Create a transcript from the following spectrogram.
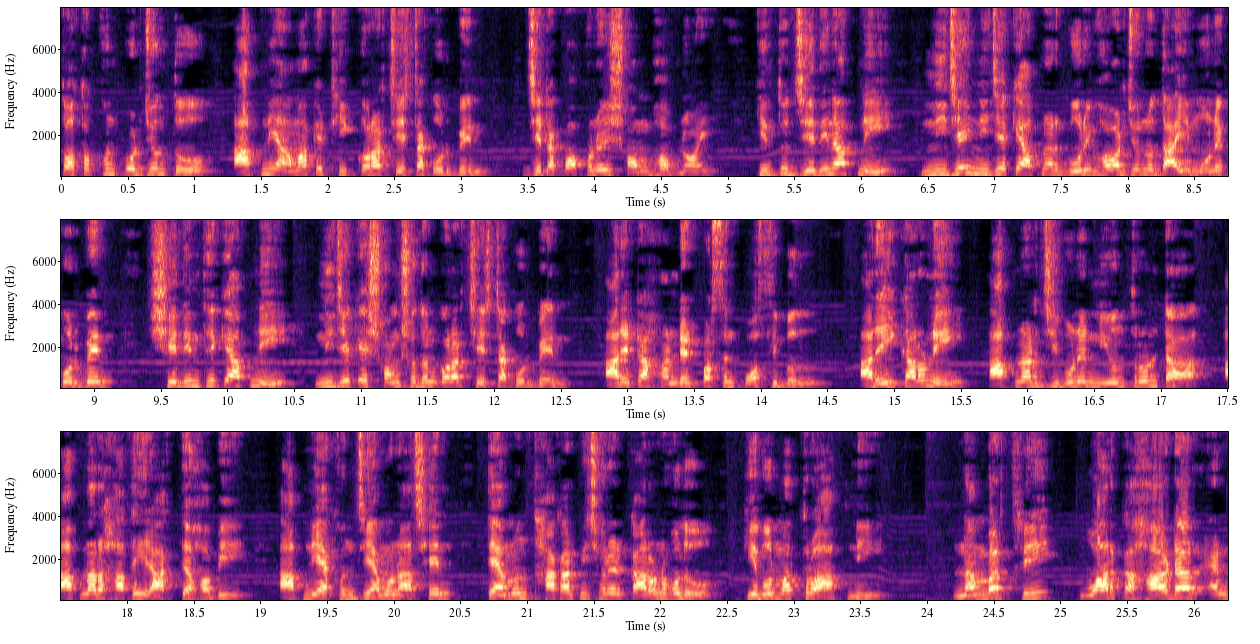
ততক্ষণ পর্যন্ত আপনি আমাকে ঠিক করার চেষ্টা করবেন, যেটা কখনোই সম্ভব নয়। কিন্তু যেদিন আপনি নিজেই নিজেকে আপনার গরিব হওয়ার জন্য দায়ী মনে করবেন সেদিন থেকে আপনি নিজেকে সংশোধন করার চেষ্টা করবেন, আর এটা হান্ড্রেড পার্সেন্ট পসিবল। আর এই কারণেই আপনার জীবনের নিয়ন্ত্রণটা আপনার হাতেই রাখতে হবে। আপনি এখন যেমন আছেন, তেমন থাকার পিছনের কারণ হলো কেবলমাত্র আপনি। Number three, work harder and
